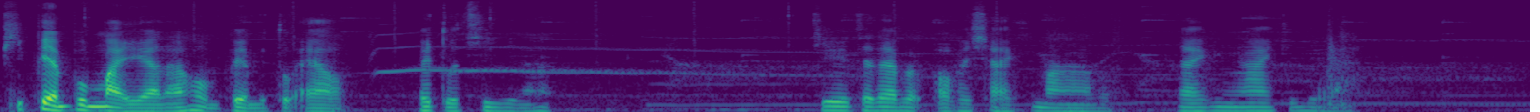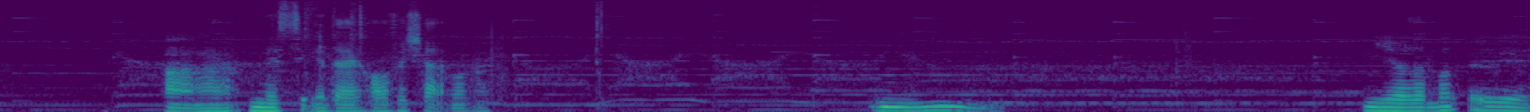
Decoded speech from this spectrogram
พี่เปลี่ยนปุ่มใหม่กันนะ ผมเปลี่ยนเป็นตัว L ไปตัว T นะครับที่จะได้แบบเอาไฟฉายขึ้นมาแบบได้ง่ายขึ้นเลยอ่าในสิ่งใดขอไฟฉายมาครับ อืมมีอะไรบ้างเอ่ย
